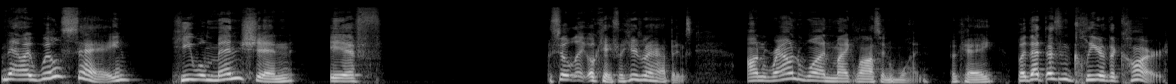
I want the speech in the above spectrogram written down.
Now I will say he will mention if so like okay, so here's what happens. On round 1 Mike Lawson won, okay? But that doesn't clear the card.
